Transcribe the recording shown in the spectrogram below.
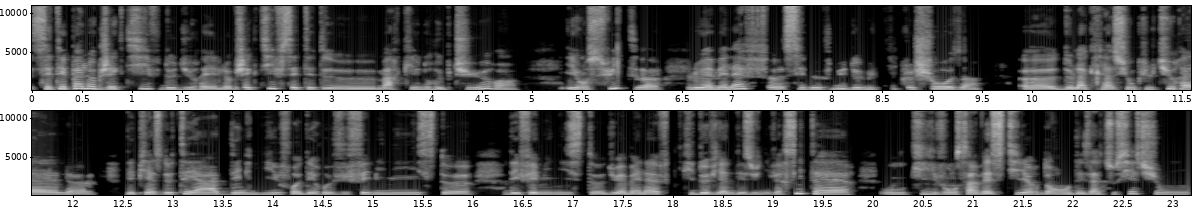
C'était pas l'objectif de durer. L'objectif, c'était de marquer une rupture. Et ensuite, euh, le MLF, euh, c'est devenu de multiples choses. Euh, de la création culturelle, euh, des pièces de théâtre, des livres, des revues féministes, euh, des féministes du MLF qui deviennent des universitaires ou qui vont s'investir dans des associations.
